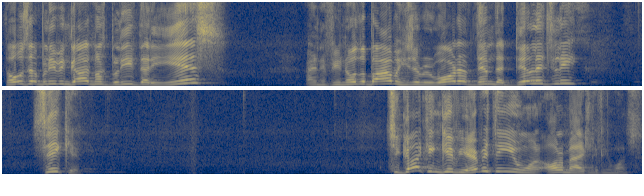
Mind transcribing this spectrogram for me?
Those that believe in God must believe that he is. And if you know the Bible, he's a rewarder of them that diligently seek him. See, God can give you everything you want automatically if he wants.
